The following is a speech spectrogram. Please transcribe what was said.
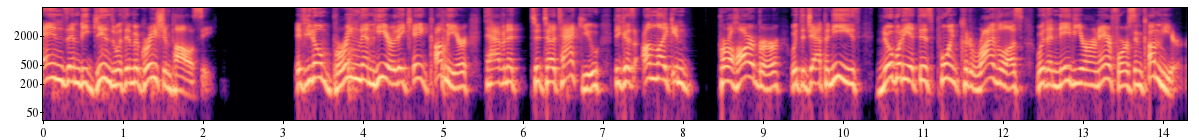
ends and begins with immigration policy. If you don't bring them here, they can't come here to have an, to, to attack you because unlike in Pearl Harbor with the Japanese, nobody at this point could rival us with a Navy or an Air Force and come here.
